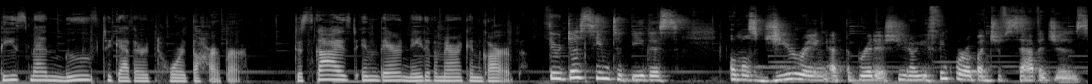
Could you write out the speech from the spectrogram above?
these men move together toward the harbor, disguised in their Native American garb. There does seem to be this almost jeering at the British. You know, you think we're a bunch of savages.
